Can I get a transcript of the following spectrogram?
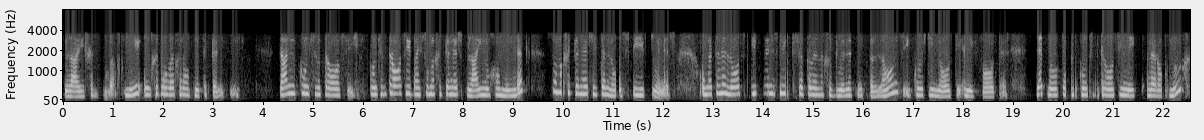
bly geduldig. Moenie ongeduldig raak met 'n kind nie. Dan konsentrasie. Konsentrasie by sommige kinders bly nogal moeilik. Sommige kinders het 'n lae spiertonus. Omdat hulle lae spiertonus het, sukkel hulle gewoonlik met balans en koördinasie in die vader. Dit maak dat die konsentrasie net hulle raak moeg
